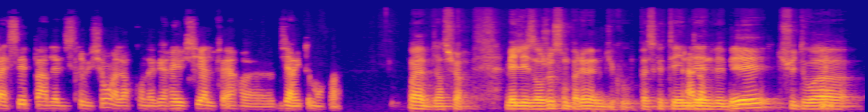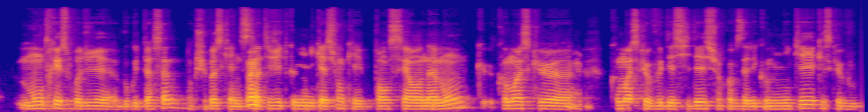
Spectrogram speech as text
passer par de la distribution alors qu'on avait réussi à le faire euh, directement quoi. Ouais, bien sûr. Mais les enjeux sont pas les mêmes du coup, parce que tu es une ah DNVB, tu dois montrer ce produit à beaucoup de personnes. Donc je suppose qu'il y a une stratégie de communication qui est pensée en amont. Comment est-ce que, comment est-ce que vous décidez sur quoi vous allez communiquer? Qu'est-ce que vous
